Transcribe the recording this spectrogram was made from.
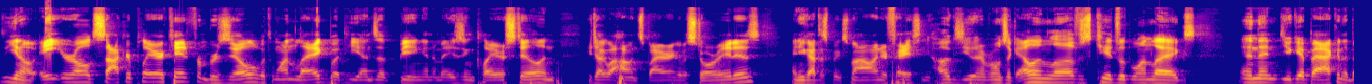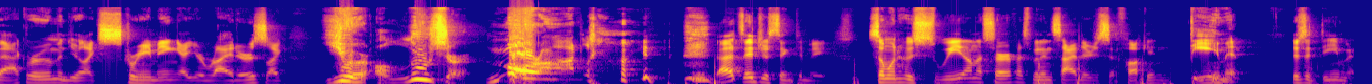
you know, eight year old soccer player kid from Brazil with one leg, but he ends up being an amazing player still. And you talk about how inspiring of a story it is. And you got this big smile on your face and he hugs you, and everyone's like, Ellen loves kids with one legs. And then you get back in the back room and you're like screaming at your writers, like, you're a loser, moron. That's interesting to me. Someone who's sweet on the surface, but inside they're just a fucking demon. There's a demon.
